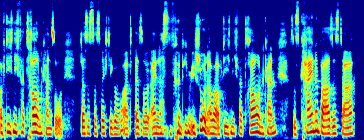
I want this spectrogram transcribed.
auf die ich nicht vertrauen kann, so. Das ist das richtige Wort. Also einlassen könnte ich mich schon, aber auf die ich nicht vertrauen kann. Es ist keine Basis da.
